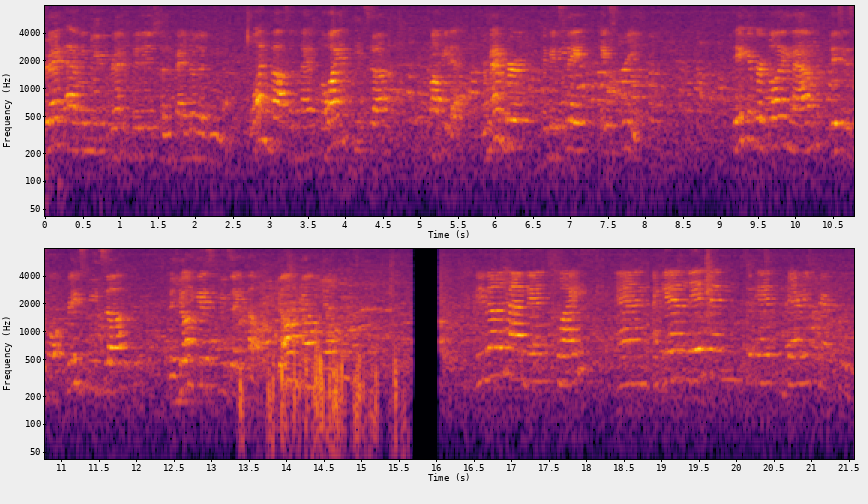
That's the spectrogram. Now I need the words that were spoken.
Drake Avenue, Brent Village, San Pedro, Laguna. One box of Ha- Hawaiian pizza, copy that. Remember, if it's late, it's free. Thank you for calling, ma'am. This is Frank's Pizza, the youngest pizza in town. Yum, yum, yum. We will have it twice and again listen to it very carefully.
